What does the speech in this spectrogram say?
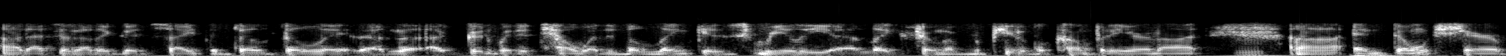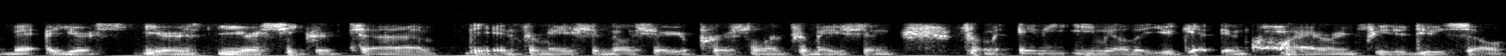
Uh, that's another good site that the, the uh, a good way to tell whether the link is really a link from a reputable company or not. Uh, and don't share your your your secret uh, information. Don't share your personal information from any email that you get inquiring for you to do so.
